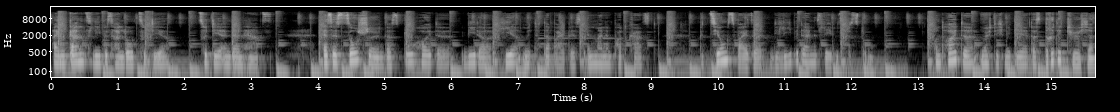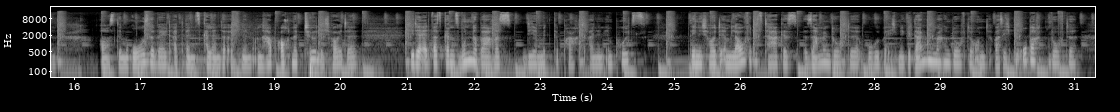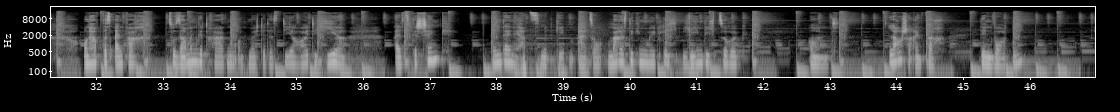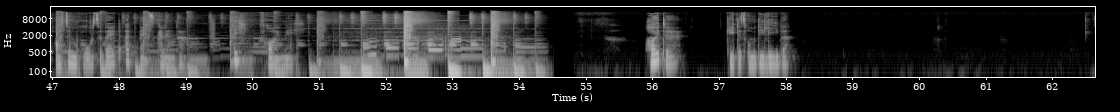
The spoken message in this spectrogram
Ein ganz liebes Hallo zu dir, zu dir in dein Herz. Es ist so schön, dass du heute wieder hier mit dabei bist in meinem Podcast, beziehungsweise die Liebe deines Lebens bist du. Und heute möchte ich mit dir das dritte Türchen aus dem Rosewelt Adventskalender öffnen und habe auch natürlich heute wieder etwas ganz Wunderbares dir mitgebracht, einen Impuls, den ich heute im Laufe des Tages sammeln durfte, worüber ich mir Gedanken machen durfte und was ich beobachten durfte und habe das einfach zusammengetragen und möchte das dir heute hier als Geschenk in dein Herz mitgeben. Also mach es dir gemütlich, lehn dich zurück und lausche einfach den Worten aus dem Rosewelt Adventskalender. Ich freue mich. Heute geht es um die Liebe.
